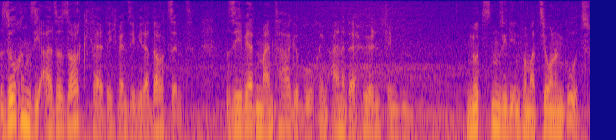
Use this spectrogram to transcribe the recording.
Suchen Sie also sorgfältig, wenn Sie wieder dort sind. Sie werden mein Tagebuch in einer der Höhlen finden. Nutzen Sie die Informationen gut.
